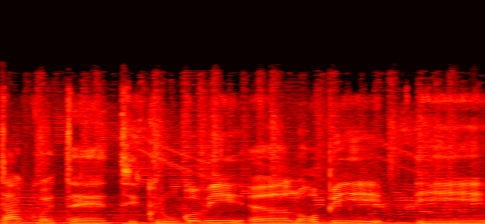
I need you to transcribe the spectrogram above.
tako te ti krugovi, e, lobiji i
